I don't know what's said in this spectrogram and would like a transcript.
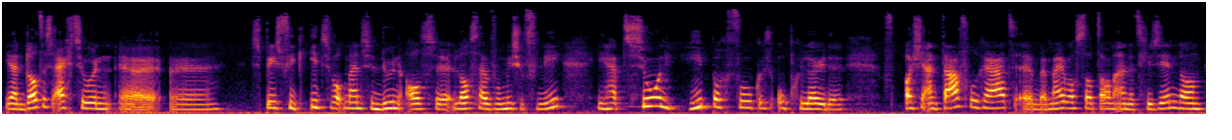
ja, dat is echt zo'n uh, uh, specifiek iets wat mensen doen als ze last hebben van misofonie. Je hebt zo'n hyperfocus op geluiden. Als je aan tafel gaat, uh, bij mij was dat dan aan het gezin, dan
